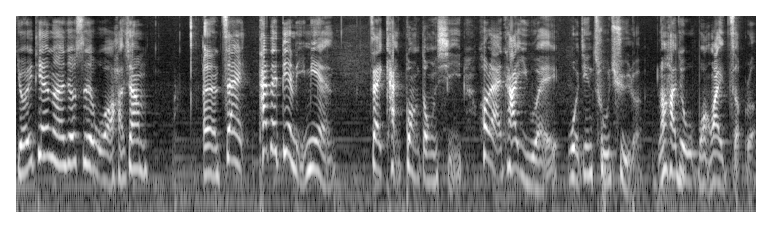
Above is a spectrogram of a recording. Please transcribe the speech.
有一天呢，就是我好像，嗯、呃，在他在店里面在看逛东西，后来他以为我已经出去了，然后他就往外走了。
